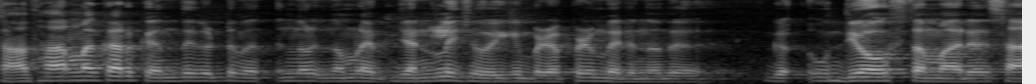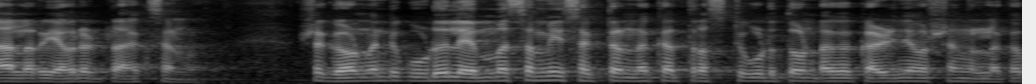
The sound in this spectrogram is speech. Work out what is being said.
സാധാരണക്കാർക്ക് എന്ത് കിട്ടും എന്ന് നമ്മൾ ജനറലി ചോദിക്കുമ്പോൾ എപ്പോഴും വരുന്നത് ഉദ്യോഗസ്ഥന്മാർ സാലറി അവരുടെ ടാക്സ് ആണ്. പക്ഷേ ഗവൺമെന്റ് കൂടുതൽ എം എസ് എം ഇ സെക്ടറിനൊക്കെ ട്രസ്റ്റ് കൊടുത്തുകൊണ്ടൊക്കെ കഴിഞ്ഞ വർഷങ്ങളിലൊക്കെ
